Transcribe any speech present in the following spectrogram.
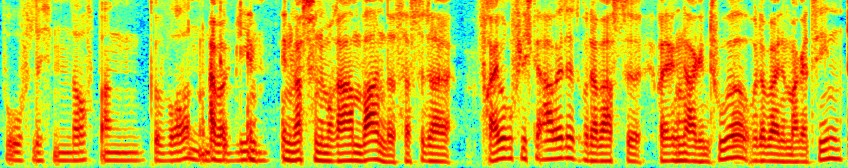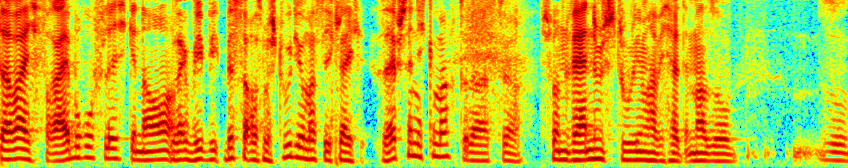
beruflichen Laufbahn geworden und Aber geblieben. In, in was für einem Rahmen waren das? Hast du da freiberuflich gearbeitet oder warst du bei irgendeiner Agentur oder bei einem Magazin? Da war ich freiberuflich, genau. Also, wie, wie, bist du aus dem Studium? Hast du dich gleich selbstständig gemacht oder hast du? Schon während dem Studium habe ich halt immer so so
